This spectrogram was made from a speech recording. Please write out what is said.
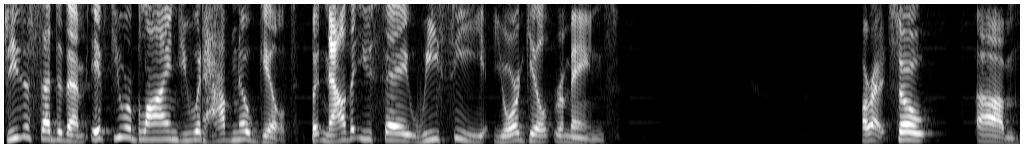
Jesus said to them, If you were blind, you would have no guilt. But now that you say, We see, your guilt remains. All right, so um,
